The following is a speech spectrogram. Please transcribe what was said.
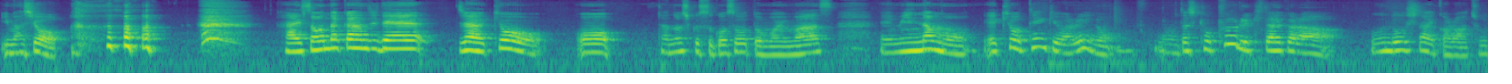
いましょう。はいそんな感じでじゃあ今日を楽しく過ごそうと思います。えみんなもえ今日天気悪いの？でも私今日プール行きたいから運動したいからちょっ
